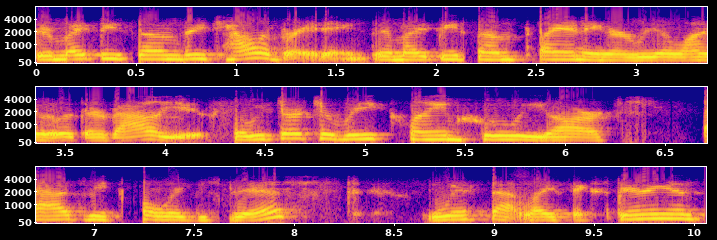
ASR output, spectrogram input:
there might be some recalibrating. There might be some planning or realignment with our values. So we start to reclaim who we are as we coexist with that life experience.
